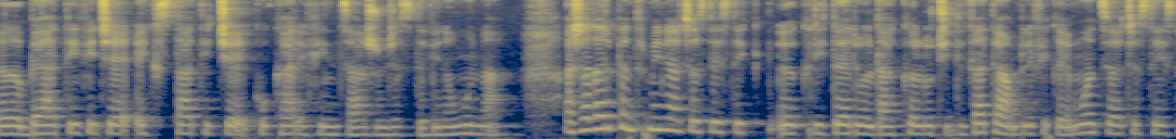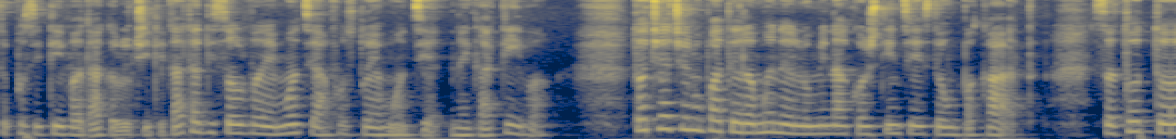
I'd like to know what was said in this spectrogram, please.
uh, beatifice, extatice, cu care ființa ajunge să devină una. Așadar, pentru mine acesta este uh, criteriul. Dacă luciditatea amplifică emoția, acesta este pozitivă. Dacă luciditatea dizolvă emoția, a fost o emoție negativă. Tot ceea ce nu poate rămâne în lumina conștiinței este un păcat să tot uh,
